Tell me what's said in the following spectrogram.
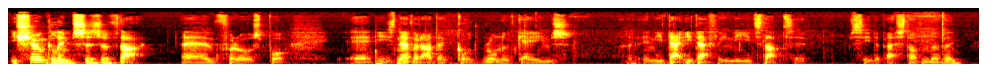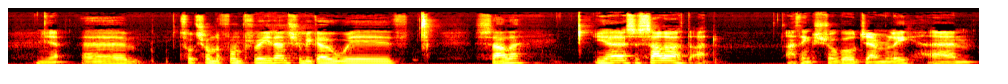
He's shown glimpses of that um, for us, but uh, he's never had a good run of games, and he de- he definitely needs that to see the best of him. I think. yeah Um, touch on the front three then. Should we go with Salah? Yeah, so Salah, I, I think struggled generally um,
